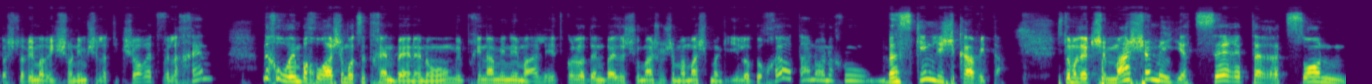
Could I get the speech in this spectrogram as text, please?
בשלבים הראשונים של התקשורת ולכן אנחנו רואים בחורה שמוצאת חן בעינינו מבחינה מינימלית כל עוד אין בה איזשהו משהו שממש מגעיל או דוחה אותנו אנחנו נסכים לשכב איתה. זאת אומרת שמה שמייצר את הרצון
